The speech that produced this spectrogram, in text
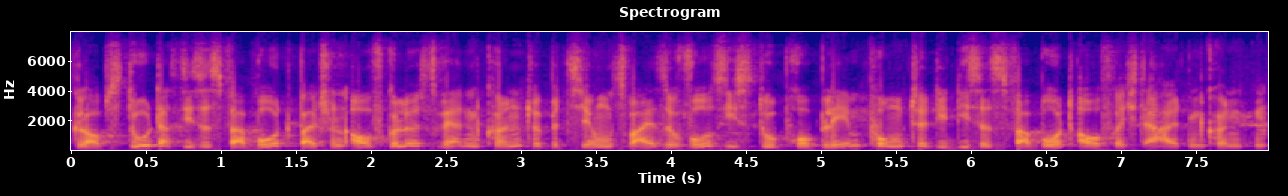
Glaubst du, dass dieses Verbot bald schon aufgelöst werden könnte, beziehungsweise wo siehst du Problempunkte, die dieses Verbot aufrechterhalten könnten?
